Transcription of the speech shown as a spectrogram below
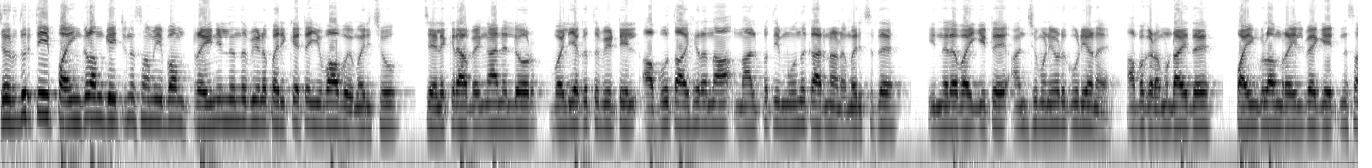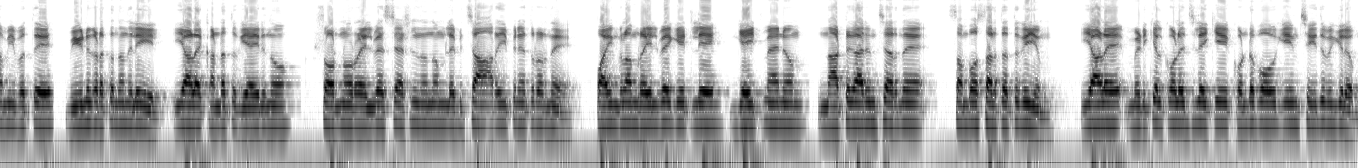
ചെറുതുരുത്തി പൈങ്കുളം ഗേറ്റിന് സമീപം ട്രെയിനിൽ നിന്ന് വീണ് പരിക്കേറ്റ യുവാവ് മരിച്ചു. ചേലക്കര വെങ്ങാനല്ലൂർ വലിയകത്ത് വീട്ടിൽ അബു താഹിർ എന്ന നാൽപ്പത്തി മൂന്നുകാരനാണ് മരിച്ചത്. ഇന്നലെ വൈകിട്ട് അഞ്ചു മണിയോട് കൂടിയാണ് അപകടമുണ്ടായത്. പൈങ്കുളം റെയിൽവേ ഗേറ്റിന് സമീപത്ത് വീണുകിടക്കുന്ന നിലയിൽ ഇയാളെ കണ്ടെത്തുകയായിരുന്നു. ഷൊർണൂർ റെയിൽവേ സ്റ്റേഷനിൽ നിന്നും ലഭിച്ച അറിയിപ്പിനെ തുടർന്ന് പൈങ്കുളം റെയിൽവേ ഗേറ്റിലെ ഗേറ്റ്മാനും നാട്ടുകാരും ചേർന്ന് സംഭവസ്ഥലത്തെത്തുകയും ഇയാളെ മെഡിക്കൽ കോളേജിലേക്ക് കൊണ്ടുപോവുകയും ചെയ്തുവെങ്കിലും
